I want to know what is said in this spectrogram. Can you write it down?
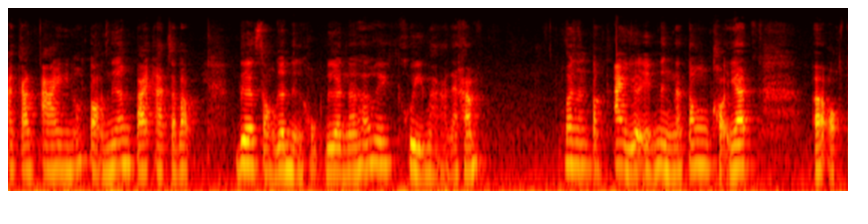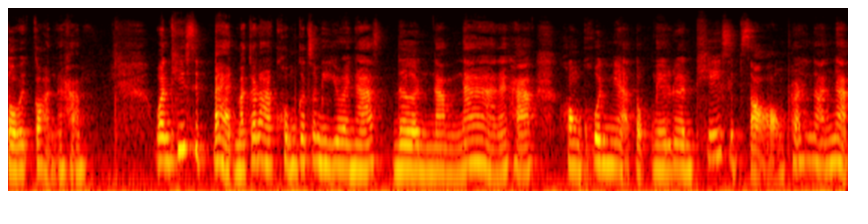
อาการไอเนาะต่อเนื่องไปอาจจะแบบเดือน 2 เดือนถึง6เดือนนะถ้าที่คุยมานะคะเพราะนั้นต้องไอเยอะนิดหนึ่งนะต้องขออนุญาตออกตัวไว้ก่อนนะคะ วันที่ 18 มกราคมก็จะมียูเรนัสเดินนำหน้านะคะ ของคุณเนี่ยตกในเรือนที่ 12 เพราะฉะนั้นเนี่ย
